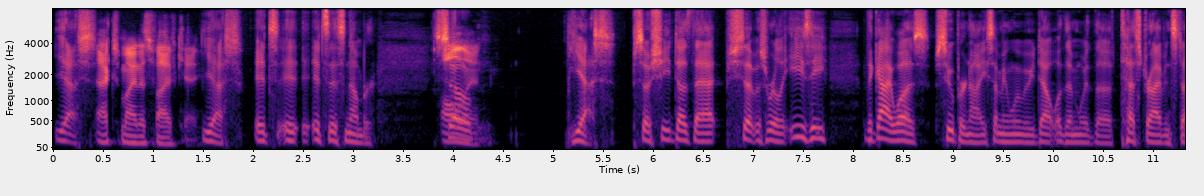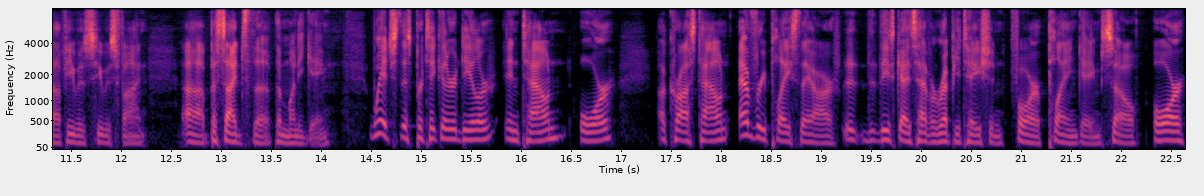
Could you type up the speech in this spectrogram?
yes X minus 5K. Yes, it's it, it's this number. So, yes. So she does that. She said it was really easy. The guy was super nice. I mean, when we dealt with him with the test drive and stuff, he was he was fine. Uh, besides the the money game, which this particular dealer in town or across town, every place they are, these guys have a reputation for playing games. So, or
